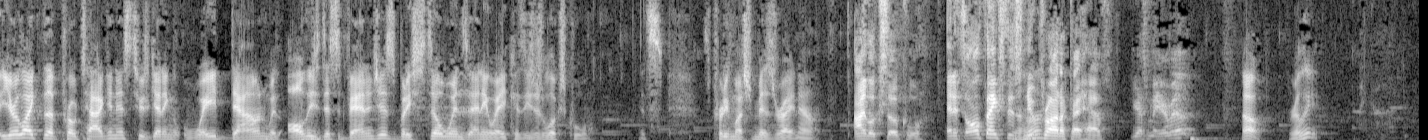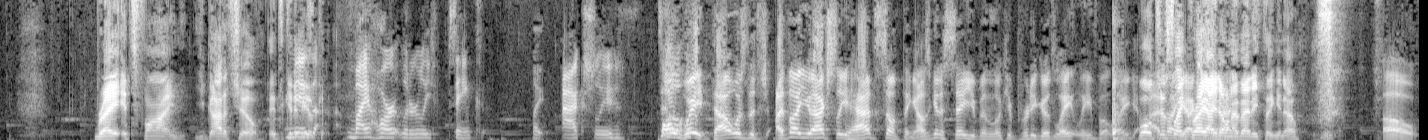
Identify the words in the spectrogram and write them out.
you're like the protagonist who's getting weighed down with all these disadvantages, but he still wins anyway because he just looks cool. It's it's pretty much Miz right now. I look so cool. And it's all thanks to this new Uh-huh. product I have. You guys want to hear about it? Oh, really? Right, it's fine. You gotta chill. It's gonna Miz, be okay. my heart literally sank. Like actually. Oh wait, that was the. I thought you actually had something. I was gonna say you've been looking pretty good lately, but like. Well, I just like Rae, I don't have anything, you know? Oh.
